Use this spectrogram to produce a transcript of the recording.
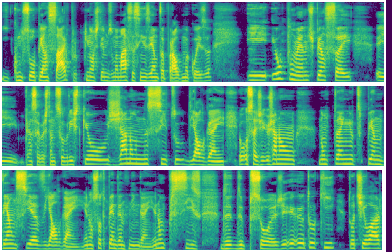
e começou a pensar, porque nós temos uma massa cinzenta para alguma coisa, e eu pelo menos pensei e pensei bastante sobre isto que eu já não necessito de alguém, ou seja, eu já não não tenho dependência de alguém, eu não sou dependente de ninguém, eu não preciso de, de pessoas, eu estou aqui, estou a chilar,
